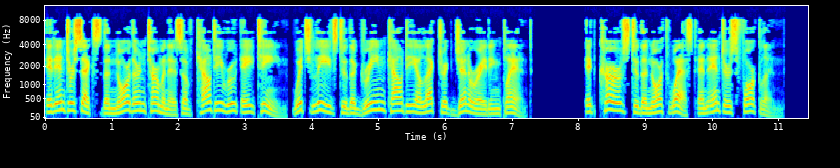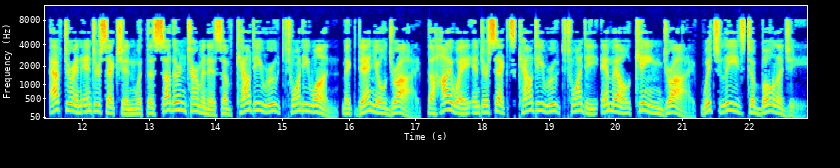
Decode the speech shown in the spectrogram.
It intersects the northern terminus of County Route 18, which leads to the Greene County Electric Generating Plant. It curves to the northwest and enters Forkland. After an intersection with the southern terminus of County Route 21 McDaniel Drive, the highway intersects County Route 20 ML King Drive, which leads to Boligee.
